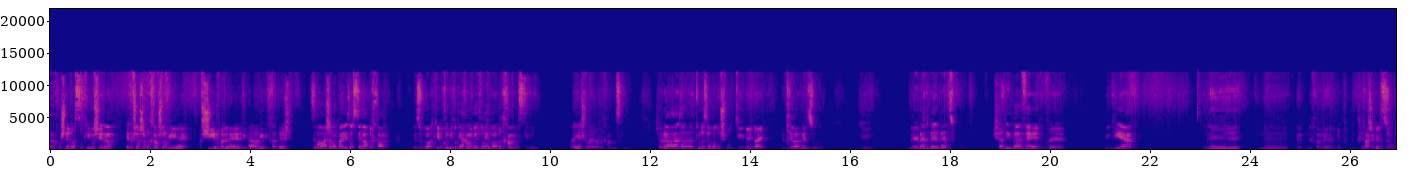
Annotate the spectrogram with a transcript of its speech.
אנחנו שנינו עסוקים בשאלה איך אפשר שהמרחב שלנו יהיה עשיר, מלא, דינמי, מתחדש, זה ממש הרבה פעמים זה עושה מהפכה לזוגות, כי הם יכולים להתווכח על הרבה דברים, אבל המרחב הם מסכימים. מה יש אין המרחב מסכימים. עכשיו למה הנתון הזה הוא מאוד משמעותי בעיניי בבחירת בן זוג? כי באמת באמת, כשאני בא ומגיע לבחירה של בן זוג,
